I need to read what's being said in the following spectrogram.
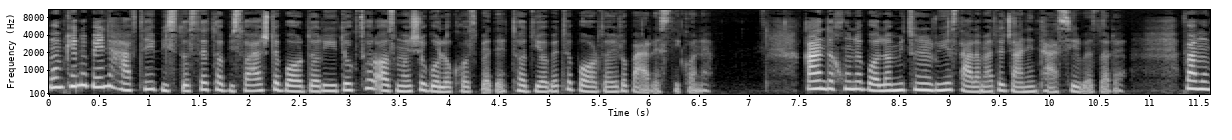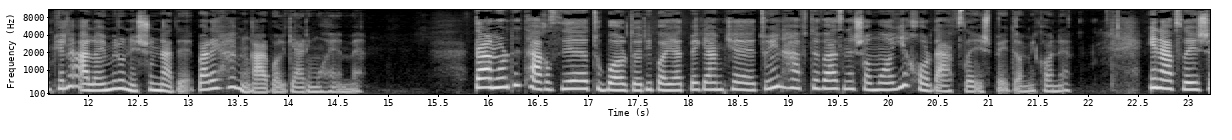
ممکنه بین هفته 23 تا 28 بارداری دکتر آزمایش گلوکوز بده تا دیابت بارداری رو بررسی کنه. قند خون بالا می‌تونه روی سلامت جنین تاثیر بذاره و ممکنه علائمی رو نشون نده برای همین قربالگری مهمه. در مورد تغذیه تو بارداری باید بگم که تو این هفته وزن شما یه خورده افزایش پیدا می‌کنه این افزایش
